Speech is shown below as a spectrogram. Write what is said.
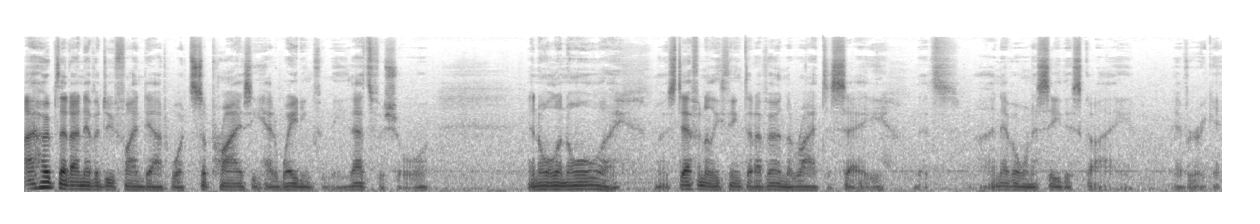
I hope that I never do find out what surprise he had waiting for me, that's for sure. And all in all, I most definitely think that I've earned the right to say that I never want to see this guy ever again.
